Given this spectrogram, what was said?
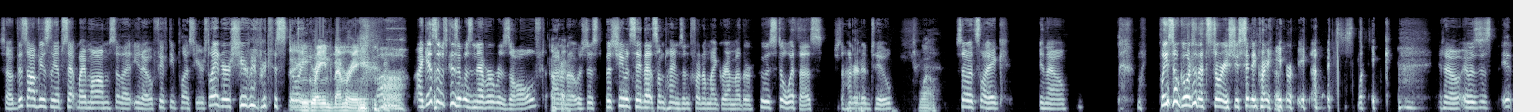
So this obviously upset my mom so that, you know, 50 plus years later, she remembered the story. The ingrained memory. oh, I guess it was because it was never resolved. Okay. I don't know. It was just, but she would say that sometimes in front of my grandmother, who is still with us. She's 102. Okay. Wow. So it's like, you know, please don't go into that story. She's sitting right here. You know, it's just like, you know, it was just, it,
